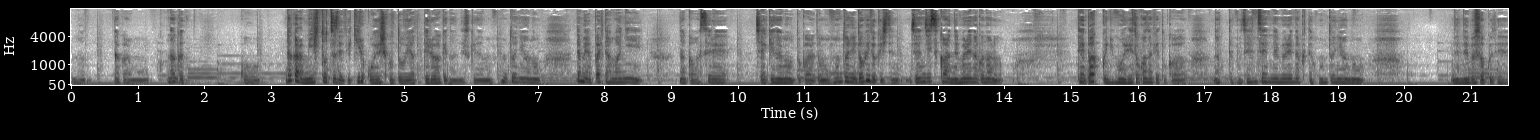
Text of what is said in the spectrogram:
もうだからもうなんかこうだから身一つでできるこういう仕事をやってるわけなんですけれども本当にあのでもやっぱりたまになんか忘れちゃいけないものとかあるともう本当にドキドキして前日から眠れなくなるの。でバッグにもう入れとかなきゃとかなっても全然眠れなくて本当にあの、ね、寝不足で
